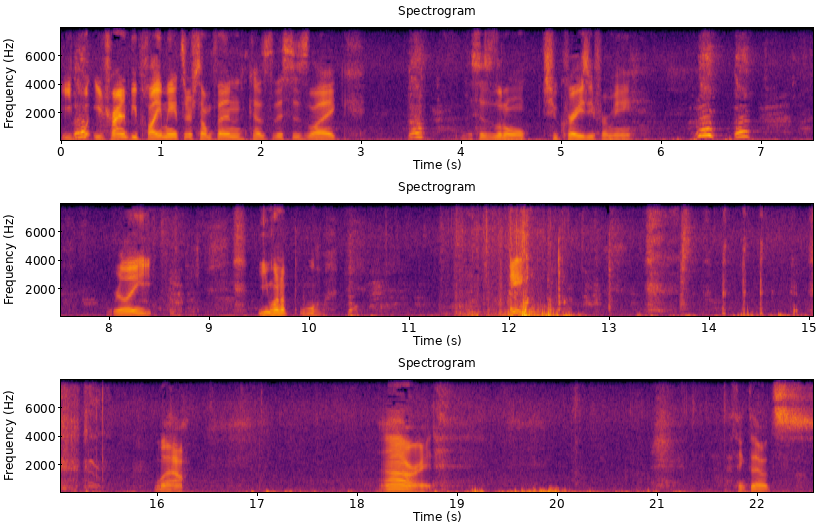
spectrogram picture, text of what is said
You, you trying to be playmates or something? Because this is like... This is a little too crazy for me. Really? You want to... Hey. wow. Alright. I think that's...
